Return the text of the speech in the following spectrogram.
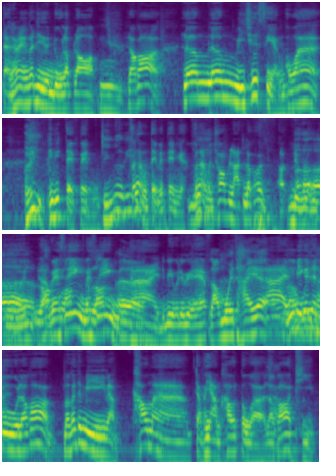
แต่ถ้าไม่งั้นก็จะยืนดูรอบๆ แล้วก็เริ่มเริ่มมีชื่อเสียง เพราะว่าเฮ้ยพี่พิษเตะเป็นจริงเหรอพี่ฝรั่งเตะไม่เป็นไงฝรั่งมันชอบรัดแล้วก็เอ่อดึงลงเออพื้นเออล็อกเวสลิงเวสล็อกลิงเออใช่ WWF เรามวยไทยอะใช่เราพี่พีก็จะมวยไทยดูแล้วก็มันก็จะมีแบบเข้ามาจะพยายามเข้าตัวแล้วก็ถีบอ่า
